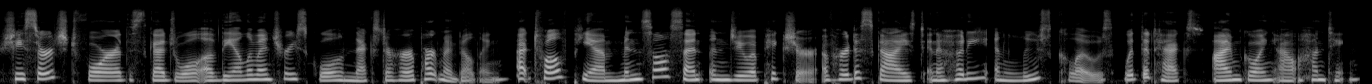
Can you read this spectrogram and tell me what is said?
she searched for the schedule of the elementary school next to her apartment building. At 12 p.m., Minseon sent Eunju a picture of her disguised in a hoodie and loose clothes with the text, I'm going out hunting.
